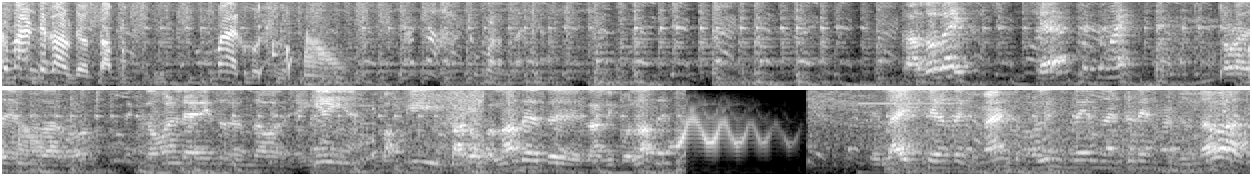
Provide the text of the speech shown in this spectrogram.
कमेंट कर दो तब मैं खुश होता कर दो लाइक शेयर थोड़ा देर ਕਮਲ ਡੈਰੀ ਤੋਂ ਜ਼ਿੰਦਾਬਾਦ ਹੈਗੀਆਂ ਹੀ ਆ। ਬਾਕੀ ਕਾਟੋ ਫੱਲਾਂ ਦੇ ਤੇ ਲਾਲੀ ਫੁੱਲਾਂ ਦੇ। ਤੇ ਲਾਈਕ ਸ਼ੇਅਰ ਤੇ ਕਮੈਂਟ ਰੋਲਿੰਗ ਫਰੇਮਸ ਐਂਟਰਟੇਨਮੈਂਟ ਜ਼ਿੰਦਾਬਾਦ।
